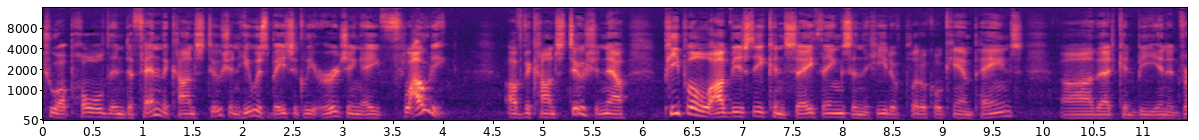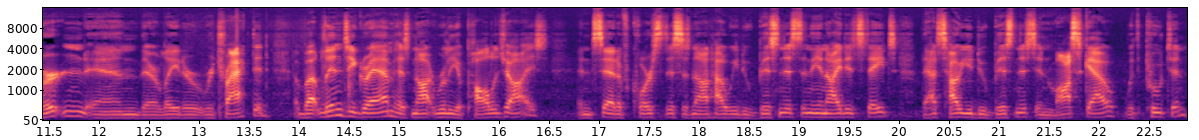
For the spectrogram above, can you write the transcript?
to uphold and defend the Constitution. He was basically urging a flouting of the Constitution. Now, people obviously can say things in the heat of political campaigns uh, that can be inadvertent and they're later retracted. But Lindsey Graham has not really apologized and said, of course, this is not how we do business in the United States. That's how you do business in Moscow with Putin.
